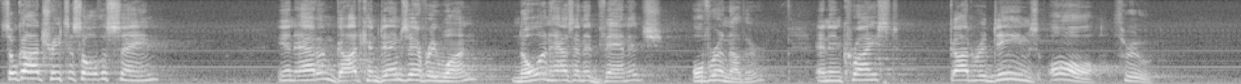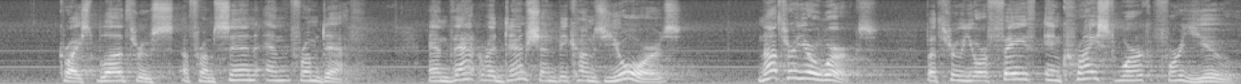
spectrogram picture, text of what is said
So God treats us all the same. In Adam, God condemns everyone. No one has an advantage over another. And in Christ, God redeems all through Christ's blood through, from sin and from death. And that redemption becomes yours not through your works, but through your faith in Christ's work for you.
